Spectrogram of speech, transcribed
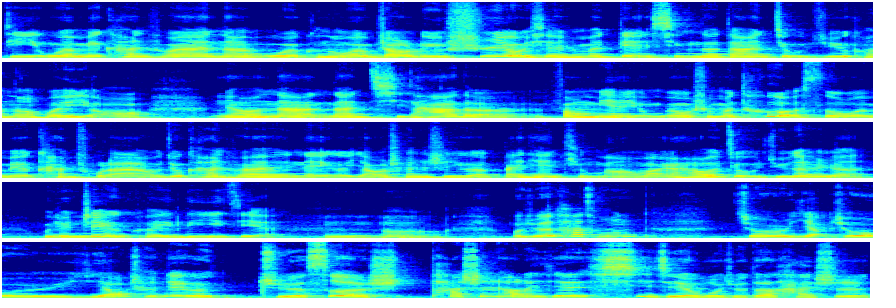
第一我也没看出来，那我可能我也不知道律师有些什么典型的，当然酒局可能会有，然后那那其他的方面有没有什么特色，我也没有看出来，我就看出来那个姚晨是一个白天挺忙，晚上还有酒局的人，我觉得这个可以理解，嗯嗯嗯。我觉得他从就是姚就是姚晨这个角色是他身上的一些细节，我觉得还是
